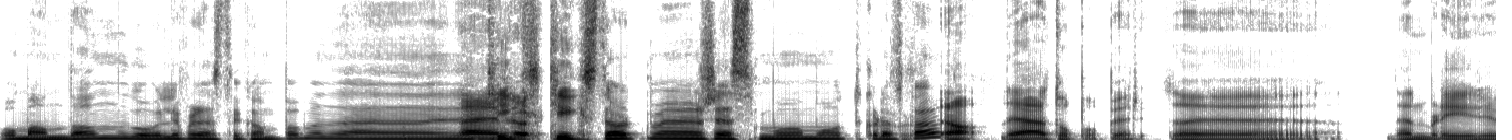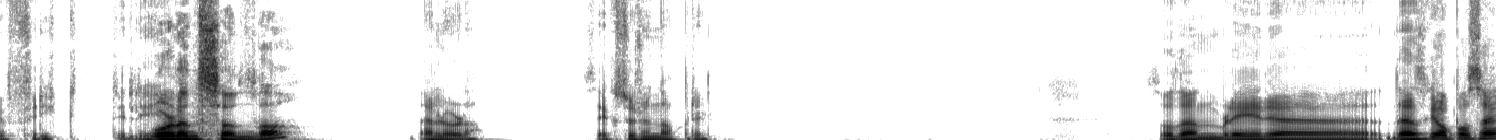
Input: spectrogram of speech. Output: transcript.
og mandagen går vel de fleste kamper, men det er kick, kickstart med Skedsmo mot Kløfta. Ja, det er toppoppgjør. Det, den blir fryktelig Går den søndag? Det er lørdag. 26. april. Så den blir eh, Den skal jeg opp og se.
